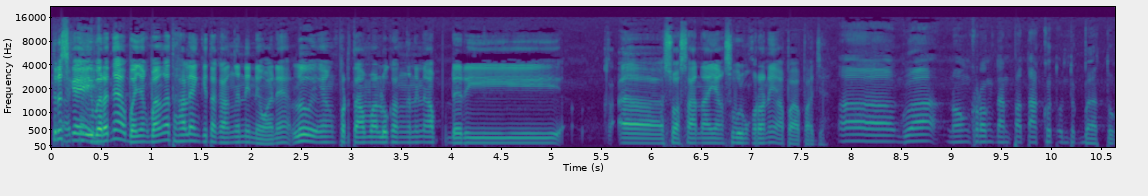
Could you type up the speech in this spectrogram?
terus kayak Oke. ibaratnya banyak banget hal yang kita kangenin ya Wan ya. Lu yang pertama lu kangenin ap- dari eh, suasana yang sebelum corona ini apa-apa aja? Eh, gua nongkrong tanpa takut untuk batuk.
